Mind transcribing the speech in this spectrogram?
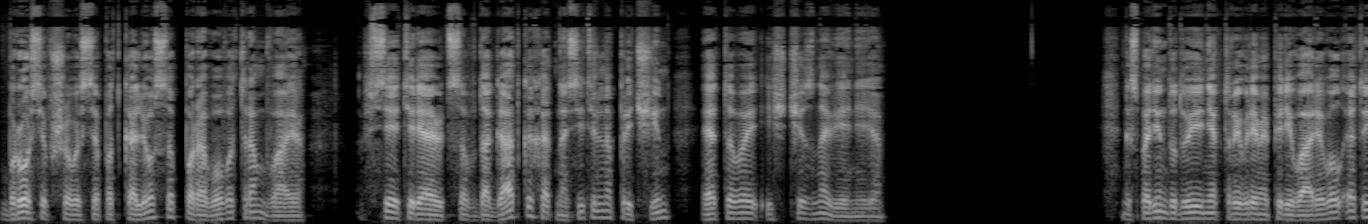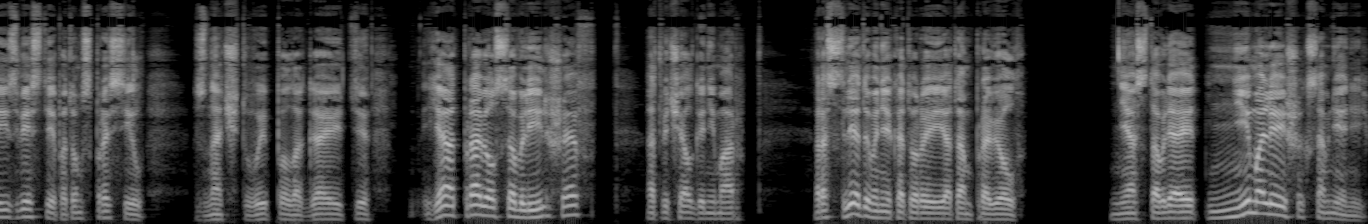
бросившегося под колеса парового трамвая. Все теряются в догадках относительно причин этого исчезновения. Господин Дудуи некоторое время переваривал это известие, потом спросил, — Значит, вы полагаете... — Я отправился в Лиль, шеф, — отвечал Ганимар. — Расследование, которое я там провел, не оставляет ни малейших сомнений.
